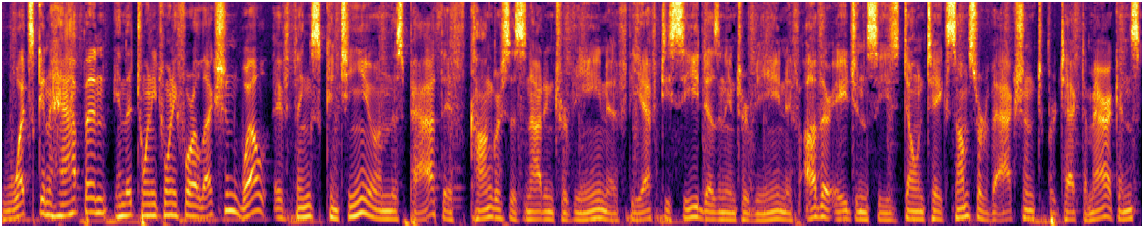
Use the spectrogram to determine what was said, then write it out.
What's going to happen in the 2024 election? Well, if things continue on this path, if Congress does not intervene, if the FTC doesn't intervene, if other agencies don't take some sort of action to protect Americans,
